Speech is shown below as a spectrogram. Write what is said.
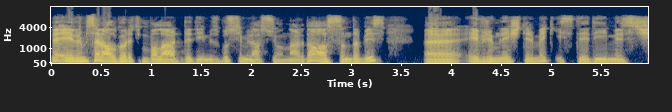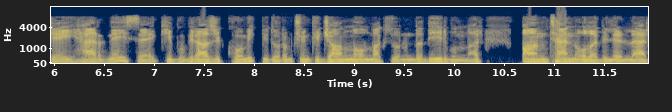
Ve evrimsel algoritmalar dediğimiz bu simülasyonlarda aslında biz e, evrimleştirmek istediğimiz şey her neyse ki bu birazcık komik bir durum çünkü canlı olmak zorunda değil bunlar. Anten olabilirler.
